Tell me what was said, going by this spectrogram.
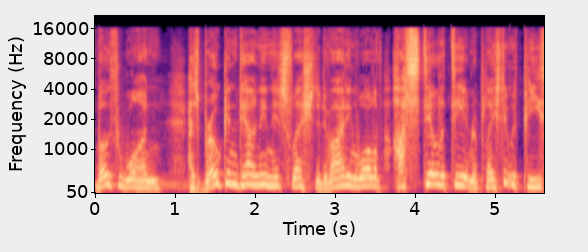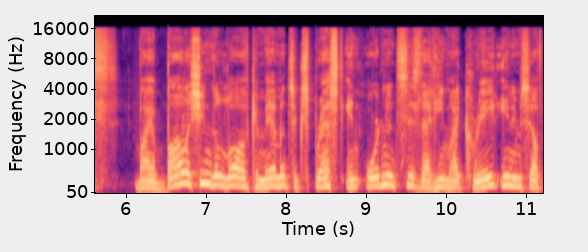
both one, has broken down in his flesh the dividing wall of hostility and replaced it with peace by abolishing the law of commandments expressed in ordinances that he might create in himself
